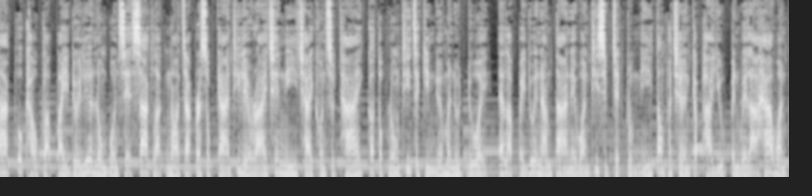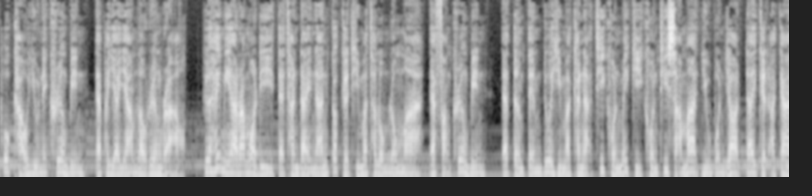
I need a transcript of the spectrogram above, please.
มาก พวกเขากลับไปโดยเลื่อนลงบนเศษซากหลักงอจากประสบการณ์ที่เลวร้ายเช่นนี้ชายคนสุดท้ายก็ตกลงที่จะกินเนื้อมนุษย์ด้วย และหลับไปด้วยน้ำตาในวันที่ 17 กลุ่มนี้ต้องเผชิญกับพายุเป็นเวลา 5 วันพวกเขาอยู่ในเครื่องบิน และพยายามเล่าเรื่องราว เพื่อให้มีอารมณ์ดี แต่ทันใดนั้นก็เกิดหิมะถล่มลงมาและฝั่งเครื่องบิน และเติมเต็มด้วยหิมะขณะที่คนไม่กี่คนที่สามารถอยู่บนยอดได้เกิดอาการ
